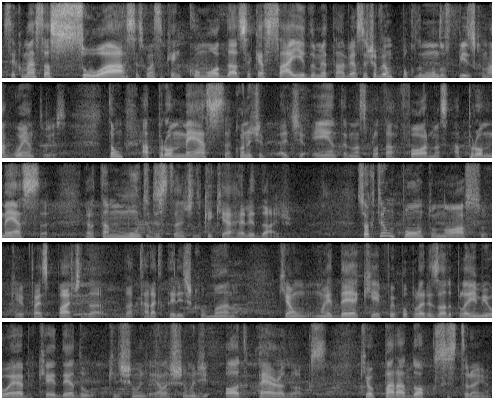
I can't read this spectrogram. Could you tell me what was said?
Você começa a suar, você começa a ficar incomodado, você quer sair do metaverso. Deixa eu ver um pouco do mundo físico, não aguento isso. Então, a promessa, quando a gente, a gente entra nas plataformas, a promessa ela está muito distante do que é a realidade. Só que tem um ponto nosso, que faz parte da, da característica humana, que é um, uma ideia que foi popularizada pela Amy Webb, que é a ideia do que ela chama de odd paradox, que é o paradoxo estranho.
